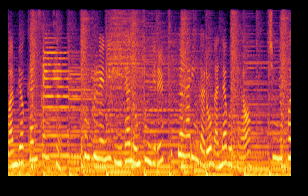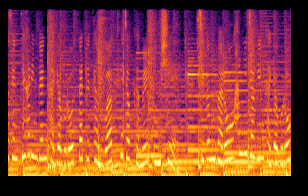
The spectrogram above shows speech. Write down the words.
완벽한 선택. 홈플래닛 2단 온풍기를 특별 할인가로 만나보세요. 16% 할인된 가격으로 따뜻함과 쾌적함을 동시에 지금 바로 합리적인 가격으로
